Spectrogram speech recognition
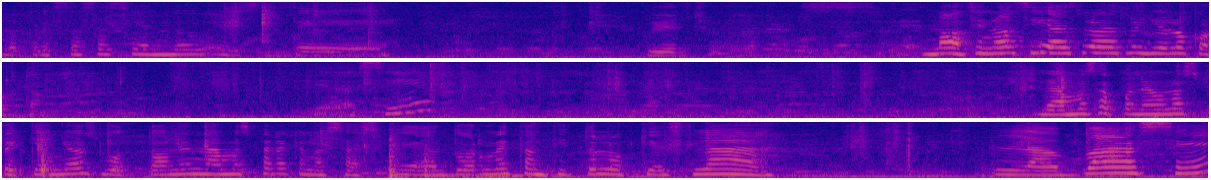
lo que estás haciendo, este... No, si no así hazlo, hazlo, yo lo corto. Queda así. Le vamos a poner unos pequeños botones nada más para que nos adorne tantito lo que es la, la base.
